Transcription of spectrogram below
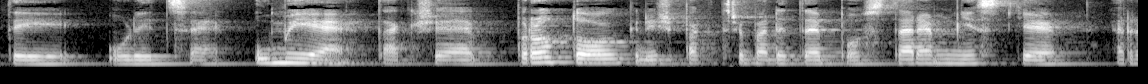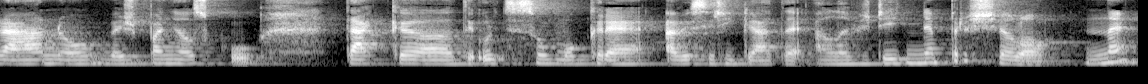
ty ulice umije. Takže proto, když pak třeba jdete po starém městě ráno ve Španělsku, tak eh, ty ulice jsou mokré a vy si říkáte, ale vždyť nepršelo. Ne,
